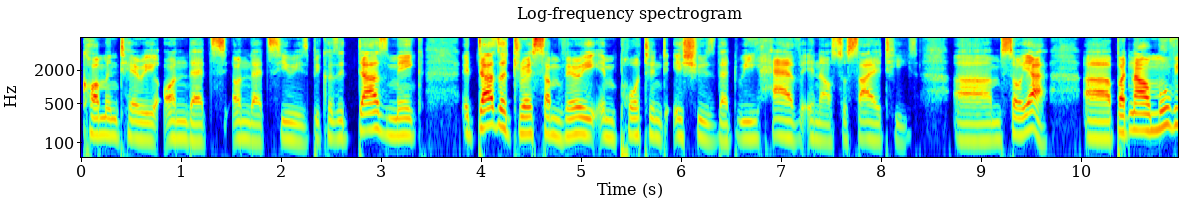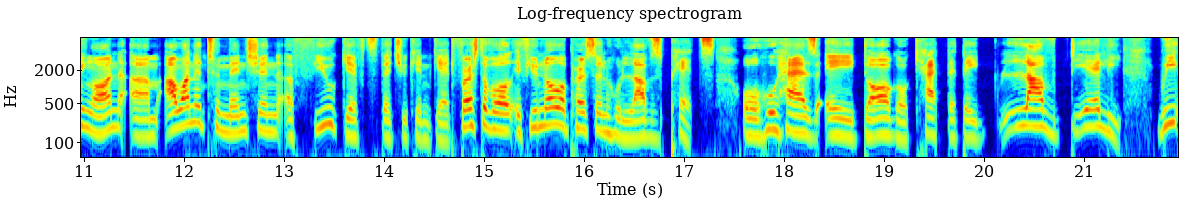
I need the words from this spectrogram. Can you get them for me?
commentary on that on that series because it does make it does address some very important issues that we have in our societies. Um, so yeah, uh, but now moving on, um, I wanted to mention a few gifts that you can get. First of all, if you know a person who loves pets or who has a dog or cat that they love dearly, we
